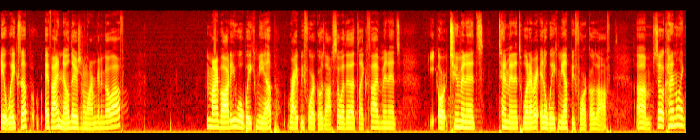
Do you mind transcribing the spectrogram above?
it wakes up if I know there's an alarm gonna go off my body will wake me up right before it goes off. So whether that's like five minutes or two minutes, 10 minutes, whatever, it'll wake me up before it goes off. Um, so it kind of like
